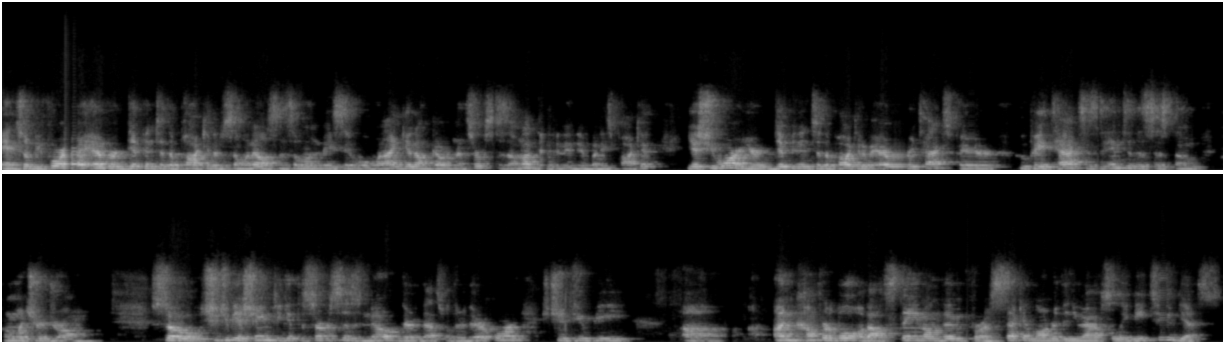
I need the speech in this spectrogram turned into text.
And so before I ever dip into the pocket of someone else, and someone may say, well, when I get on government services, I'm not dipping into anybody's pocket. Yes, you are. You're dipping into the pocket of every taxpayer who paid taxes into the system from which you're drawing. So should you be ashamed to get the services? No, that's what they're there for. Should you be uh, uncomfortable about staying on them for a second longer than you absolutely need to? Yes.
